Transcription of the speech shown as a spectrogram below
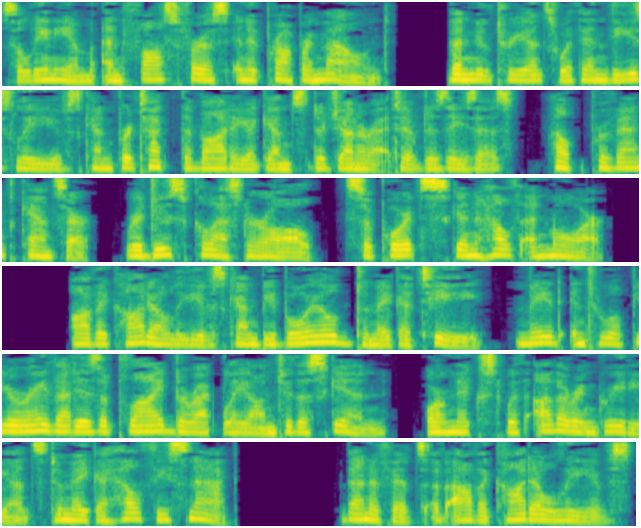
selenium and phosphorus in a proper amount. The nutrients within these leaves can protect the body against degenerative diseases, help prevent cancer, reduce cholesterol, support skin health and more. Avocado leaves can be boiled to make a tea, made into a puree that is applied directly onto the skin, or mixed with other ingredients to make a healthy snack. Benefits of avocado leaves.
